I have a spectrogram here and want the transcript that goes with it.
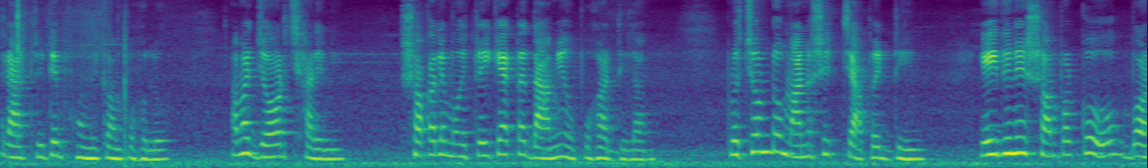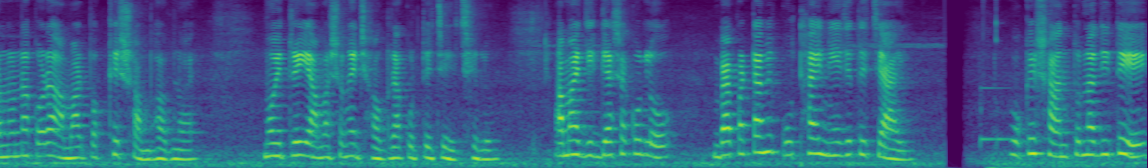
রাত্রিতে ভূমিকম্প হলো। আমার জ্বর ছাড়েনি। সকালে মৈত্রেয়ীকে একটা দামি উপহার দিলাম। প্রচণ্ড মানসিক চাপের দিন। এই দিনের সম্পর্ক বর্ণনা করা আমার পক্ষে সম্ভব নয়। মৈত্রেয়ী আমার সঙ্গে ঝগড়া করতে চেয়েছিল। আমায় জিজ্ঞাসা করল, ব্যাপারটা আমি কোথায় নিয়ে যেতে চাই? ওকে সান্ত্বনা দিতে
